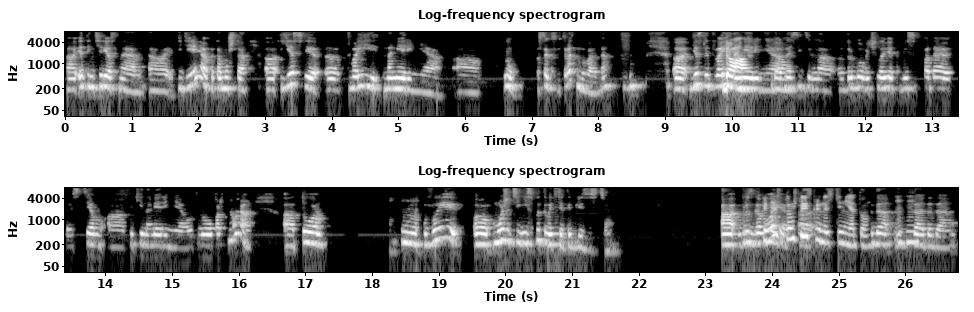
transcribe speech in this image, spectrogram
это интересная идея, потому что если э, твои намерения, ну, секс ведь разный бывает, да? А, если твои да, намерения да. относительно другого человека не совпадают с тем, а, какие намерения у твоего партнера, а, то вы можете не испытывать этой близости. А в разговоре... Конечно, потому что искренности нету. Да, угу. да, да, да.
